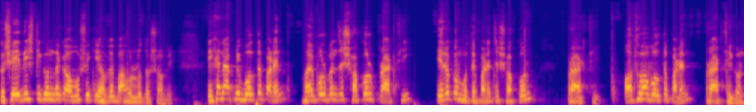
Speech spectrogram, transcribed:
তো সেই দৃষ্টিকোণ থেকে অবশ্যই কি হবে? বাহুল্য দোষ হবে। এখানে আপনি বলতে পারেন, হয় বলবেন যে সকল প্রার্থী, এরকম হতে পারে যে সকল প্রার্থী, অথবা বলতে পারেন প্রার্থীগণ।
